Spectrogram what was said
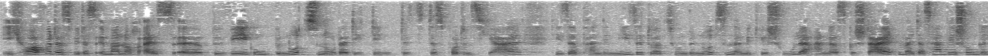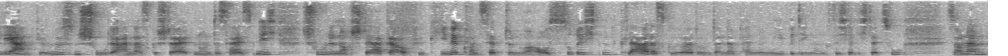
ich hoffe, dass wir das immer noch als äh, Bewegung benutzen oder die, die, das, das, Potenzial dieser Pandemiesituation benutzen, damit wir Schule anders gestalten, weil das haben wir schon gelernt. Wir müssen Schule anders gestalten. Und das heißt nicht, Schule noch stärker auf Hygienekonzepte nur auszurichten. Klar, das gehört unter einer Pandemiebedingung sicherlich dazu, sondern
